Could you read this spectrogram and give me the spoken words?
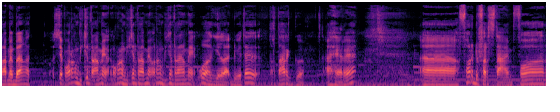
rame banget. Setiap orang bikin rame orang bikin rame orang bikin rame. Wah gila duitnya tertarik gue akhirnya uh, for the first time for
